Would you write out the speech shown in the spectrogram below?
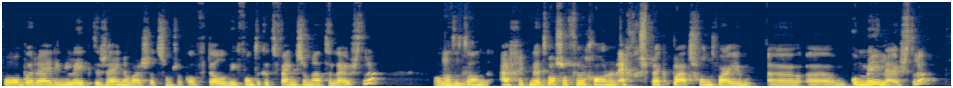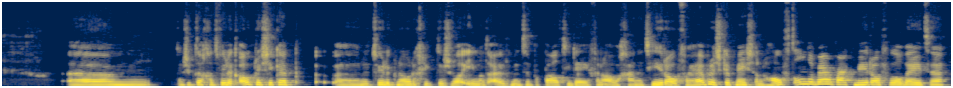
voorbereiding leek te zijn, en waar ze dat soms ook al vertelden, die vond ik het fijnst om naar te luisteren. Omdat het dan eigenlijk net was of er gewoon een echt gesprek plaatsvond waar je eh, ehm, kon meeluisteren. Ehm, dus ik dacht, dat wil ik ook. Dus ik heb eh, natuurlijk nodig ik dus wel iemand uit met een bepaald idee van, oh, we gaan het hierover hebben. Dus ik heb meestal een hoofdonderwerp waar ik meer over wil weten.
